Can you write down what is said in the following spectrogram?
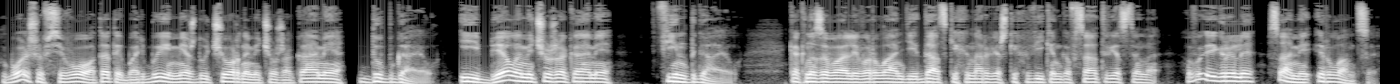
Больше всего от этой борьбы между черными чужаками Дубгайл и белыми чужаками Финдгайл, как называли в Ирландии датских и норвежских викингов соответственно, выиграли сами ирландцы.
